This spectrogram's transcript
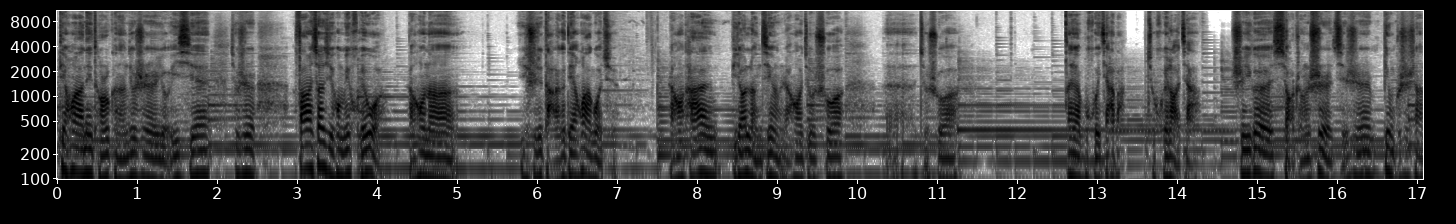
电话那头可能就是有一些，就是发完消息以后没回我，然后呢？于是就打了个电话过去，然后他比较冷静，然后就说，呃，就说，那要不回家吧，就回老家，是一个小城市，其实并不是像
